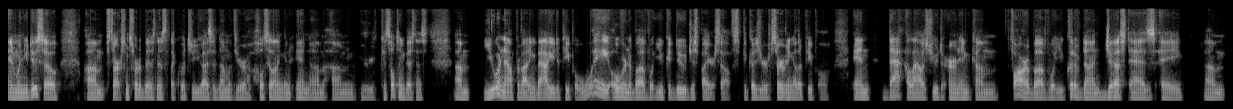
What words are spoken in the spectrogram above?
And when you do so um, start some sort of business like what you guys have done with your wholesaling and, and um, um, your consulting business um, you are now providing value to people way over and above what you could do just by yourselves because you're serving other people. And that allows you to earn income far above what you could have done just as a um,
